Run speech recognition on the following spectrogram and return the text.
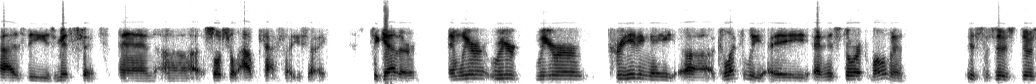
as these misfits and uh, social outcasts, you say, together, and we're we're we're creating a uh, collectively a an historic moment. This is, there's there's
